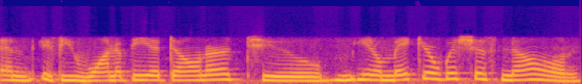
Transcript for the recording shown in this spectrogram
and if you want to be a donor to you know make your wishes known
